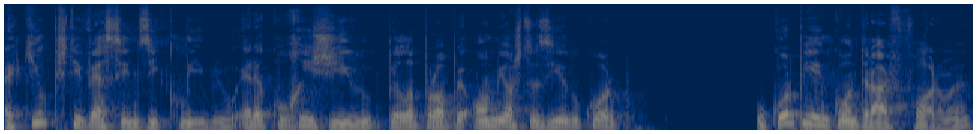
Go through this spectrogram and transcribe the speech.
aquilo que estivesse em desequilíbrio era corrigido pela própria homeostasia do corpo o corpo ia encontrar forma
